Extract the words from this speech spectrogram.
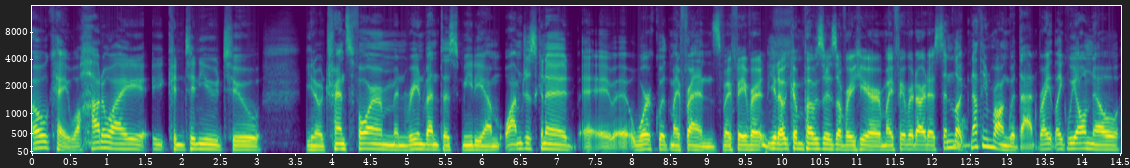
okay well how do i eh, continue to you know, transform and reinvent this medium. Well, I'm just gonna uh, work with my friends, my favorite, you know, composers over here, my favorite artists. And look, yeah. nothing wrong with that, right? Like we all know,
